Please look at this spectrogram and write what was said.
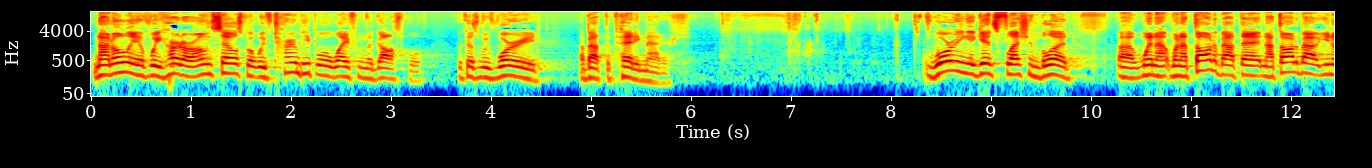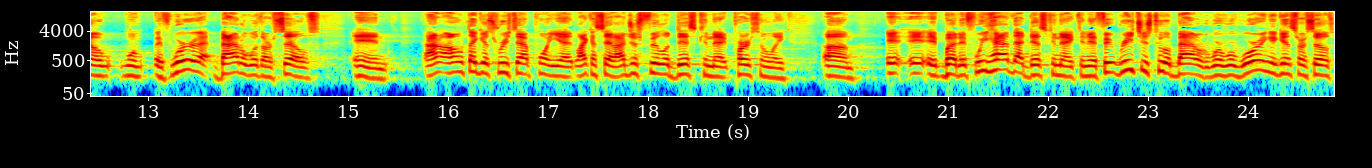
not only have we hurt our own selves, but we've turned people away from the gospel because we've worried about the petty matters. Warring against flesh and blood, uh, when, I, when I thought about that, and I thought about, you know, when, if we're at battle with ourselves, and I, don't think it's reached that point yet. Like I said, I just feel a disconnect personally. Um, it, it, but if we have that disconnect and if it reaches to a battle where we're warring against ourselves,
